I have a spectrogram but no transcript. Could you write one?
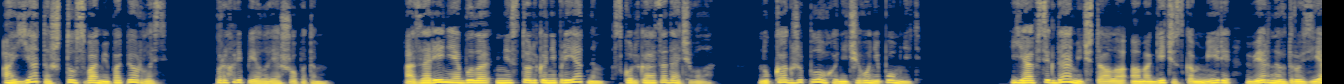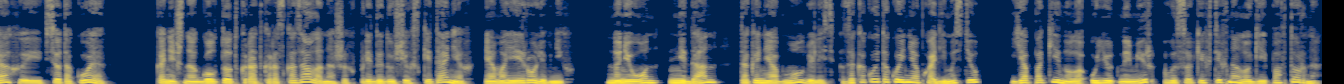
«А я-то что с вами попёрлась?» — прохрипела я шепотом. Озарение было не столько неприятным, сколько озадачивало. Ну как же плохо ничего не помнить. Я всегда мечтала о магическом мире, верных друзьях и все такое. Конечно, Голтот кратко рассказал о наших предыдущих скитаниях и о моей роли в них. Но ни он, ни Дан так и не обмолвились, за какой такой необходимостью я покинула уютный мир высоких технологий повторно.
